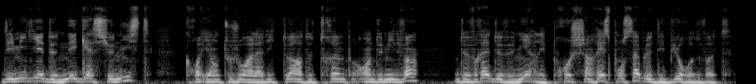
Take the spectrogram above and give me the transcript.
des milliers de négationnistes, croyant toujours à la victoire de Trump en 2020, devraient devenir les prochains responsables des bureaux de vote.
